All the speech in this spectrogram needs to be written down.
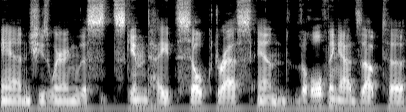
And she's wearing this skin tight silk dress, and the whole thing adds up to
